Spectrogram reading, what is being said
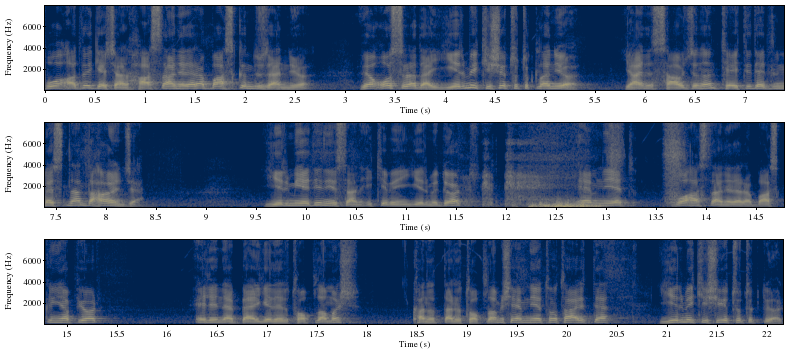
bu adı geçen hastanelere baskın düzenliyor ve o sırada 20 kişi tutuklanıyor. Yani savcının tehdit edilmesinden daha önce. 27 Nisan 2024 emniyet bu hastanelere baskın yapıyor. Eline belgeleri toplamış, kanıtları toplamış emniyet o tarihte. 20 kişiyi tutukluyor.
